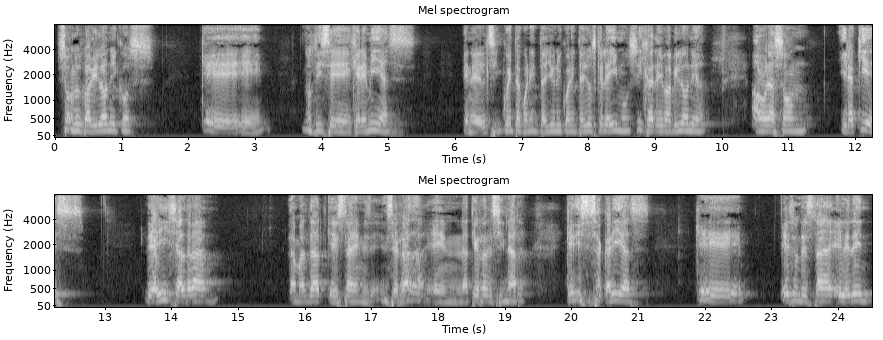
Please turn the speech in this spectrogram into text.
son los babilónicos que nos dice Jeremías en el 50, 41 y 42 que leímos, hija de Babilonia, ahora son iraquíes. De ahí saldrá la maldad que está encerrada en la tierra del Sinar, que dice Zacarías, que es donde está el Edén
